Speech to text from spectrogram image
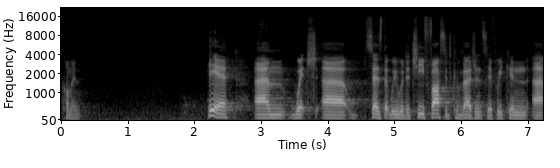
comment here, um, which uh, says that we would achieve faster convergence if we can uh,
